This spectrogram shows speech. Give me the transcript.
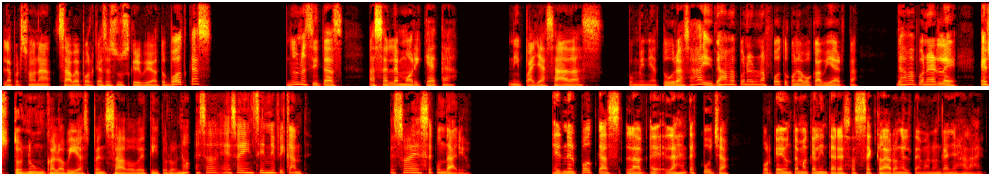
la persona sabe por qué se suscribió a tu podcast. No necesitas hacerle moriqueta ni payasadas con miniaturas. Ay, déjame poner una foto con la boca abierta. Déjame ponerle, esto nunca lo habías pensado de título. No, eso, es insignificante. Eso es secundario. En el podcast la, eh, la gente escucha porque hay un tema que le interesa, sé claro en el tema, no engañes a la gente.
